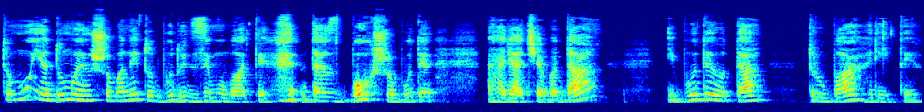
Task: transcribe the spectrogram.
Тому я думаю, що вони тут будуть зимувати. Дасть Бог, що буде гаряча вода і буде ота труба гріти.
